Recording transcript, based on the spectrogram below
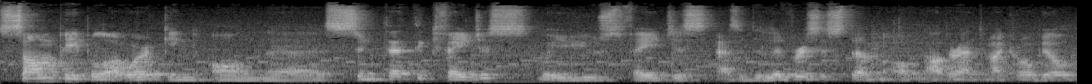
Some people are working on uh, synthetic phages, where you use phages as a delivery system of another antimicrobial.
